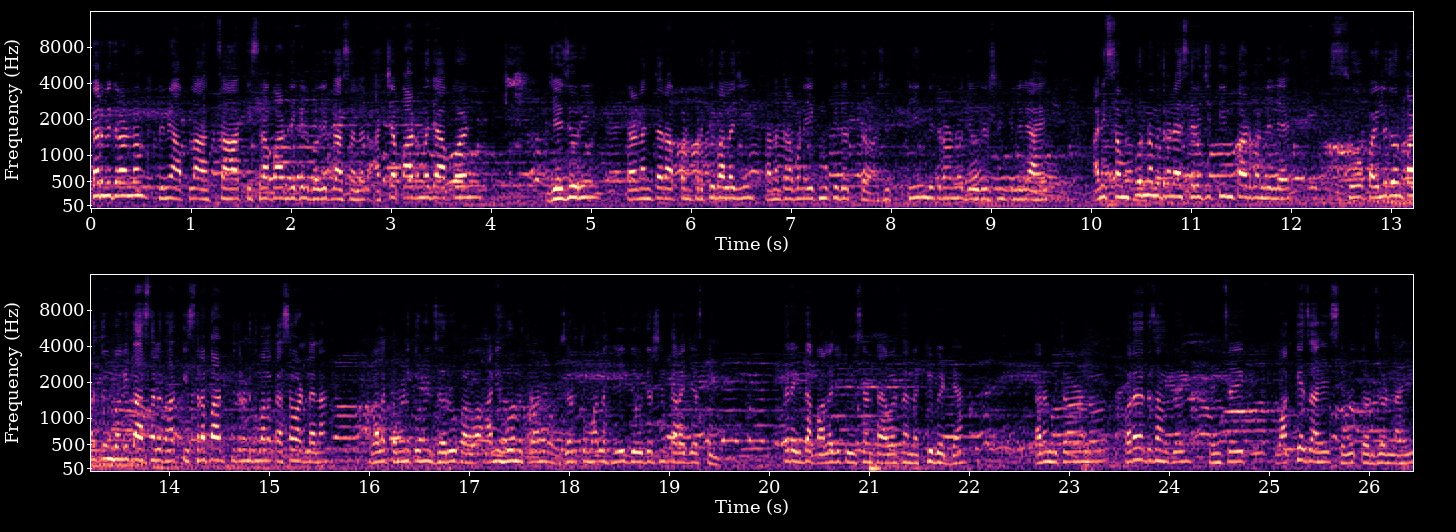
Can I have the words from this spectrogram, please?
तर मित्रांनो तुम्ही आपला आजचा हा तिसरा पार्ट देखील बघितला असाल. आजच्या पार्टमध्ये आपण जेजुरी त्यानंतर आपण प्रतिबालाजी त्यानंतर आपण एकमुखी दत्त असे तीन मित्रांनो देवदर्शन केलेले आहेत. आणि संपूर्ण मित्रांनो या सेरीचे तीन पार्ट बनलेले आहेत. सो पहिले दोन पार्ट तुम्ही बघितला असाल हा तिसरा पार्ट मित्रांनो तुम्हाला कसा वाटला ना मला कमेंट करून जरूर कळवा. आणि हो मित्रांनो जर तुम्हाला हे देवदर्शन करायचे असतील तर एकदा बालाजी टूर्स अँड ट्रॅव्हल्सला नक्की भेट द्या. कारण मित्रांनो परत आता सांगतो त्यांचं एक वाक्यच आहे सेवेत तडजोड नाही.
